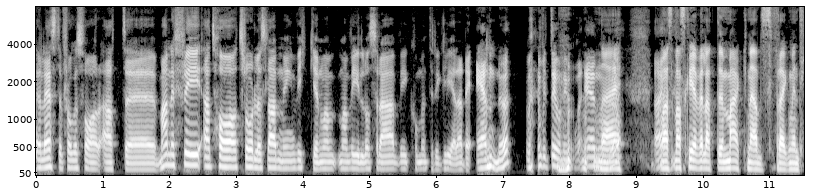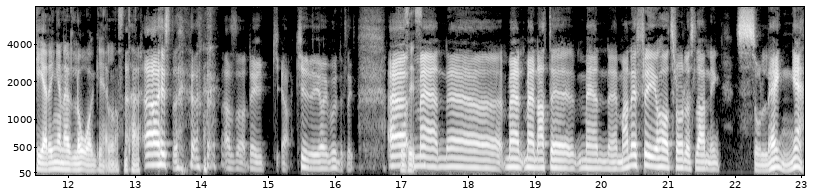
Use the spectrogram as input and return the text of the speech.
jag läste fråga och svar att eh, man är fri att ha trådlös laddning vilken man, man vill och sådär. Vi kommer inte reglera det ännu. Betoning på ännu. Nej. Nej. Man, man, skrev väl att marknadsfragmenteringen är låg eller något sånt här. Ja, just det. alltså, det är, ja, QI har ju vunnit. Liksom. Uh, men, uh, men, men, att, uh, men man är fri att ha trådlös laddning så länge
